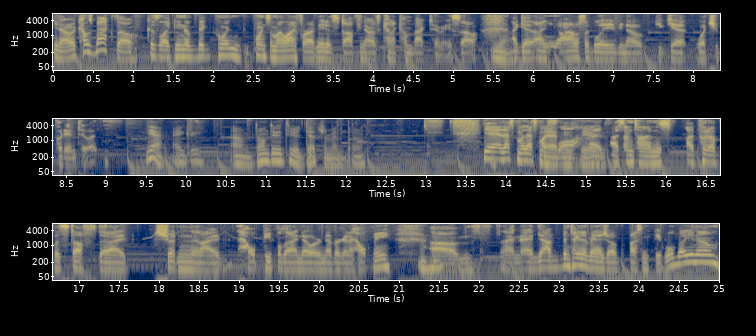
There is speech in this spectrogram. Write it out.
you know, it comes back though, because like you know, big point, points in my life where I've needed stuff, you know, it's kind of come back to me. So Yeah. I get, I, you know, I honestly believe, you know, you get what you put into it. Yeah. I agree. Um, don't do it to your detriment, though. Yeah, that's my that's my Bad flaw. I. I sometimes I put up with stuff that I shouldn't, and I help people that I know are never going to help me. Mhm. Um, and, and I've been taken advantage of by some people, but you know,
